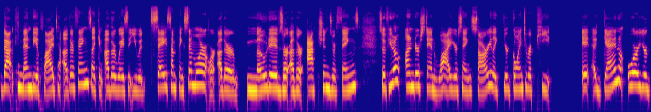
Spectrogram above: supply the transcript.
that can then be applied to other things like in other ways that you would say something similar or other motives or other actions or things so if you don't understand why you're saying sorry like you're going to repeat it again or you're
